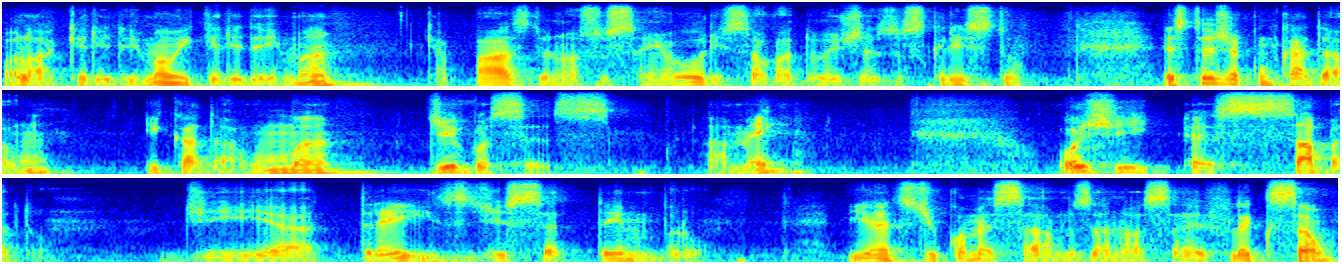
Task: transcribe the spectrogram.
Olá, querido irmão e querida irmã, que a paz do nosso Senhor e Salvador Jesus Cristo esteja com cada um e cada uma de vocês. Amém? Hoje é sábado, dia 3 de setembro, e antes de começarmos a nossa reflexão,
